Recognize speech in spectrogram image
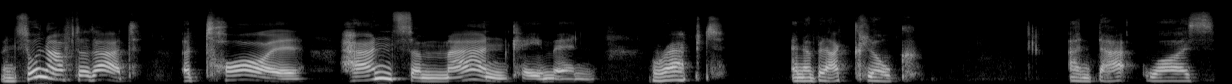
And soon after that, a tall, handsome man came in, wrapped in a black cloak. And that was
